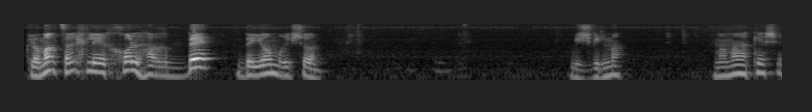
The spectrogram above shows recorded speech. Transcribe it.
כלומר צריך לאכול הרבה ביום ראשון. בשביל מה? מה, מה הקשר?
